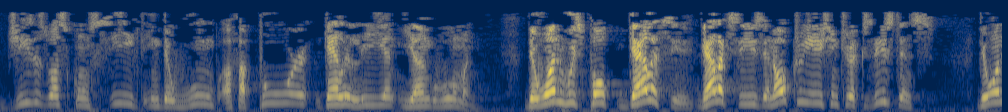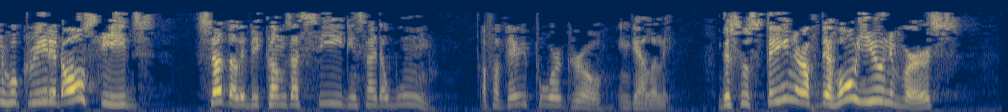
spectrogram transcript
Jesus was conceived in the womb of a poor Galilean young woman. The one who spoke galaxies, galaxies and all creation to existence. The one who created all seeds suddenly becomes a seed inside a womb of a very poor girl in Galilee. The sustainer of the whole universe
